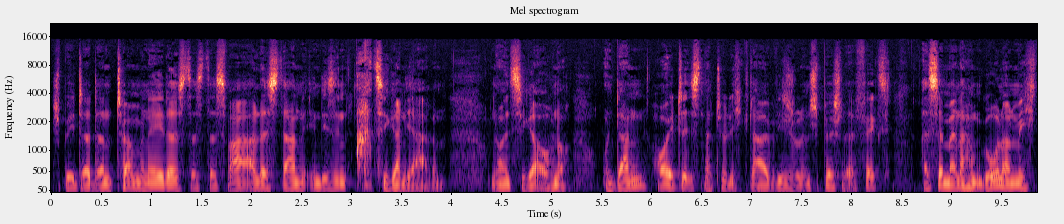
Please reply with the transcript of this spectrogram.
später dann Terminators, das das war alles dann in diesen 80er Jahren. 90er auch noch. Und dann, heute ist natürlich klar, Visual und Special Effects. Als der Menachem Golan mich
